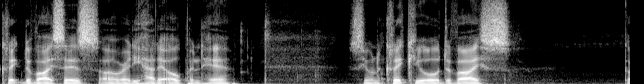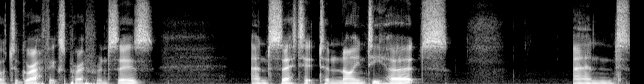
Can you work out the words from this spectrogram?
click devices, I already had it open here. So you want to click your device, go to graphics preferences, and set it to 90 hertz and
